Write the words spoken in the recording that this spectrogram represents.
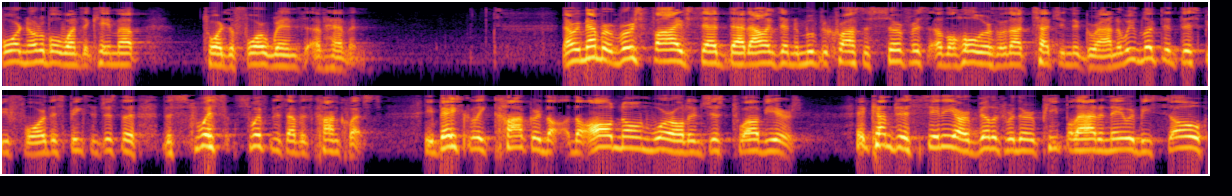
four notable ones that came up towards the four winds of heaven. Now remember, verse 5 said that Alexander moved across the surface of the whole earth without touching the ground. And we've looked at this before. This speaks of just the, the swift, swiftness of his conquest. He basically conquered the, the all-known world in just 12 years. He'd come to a city or a village where there were people at and they would be so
